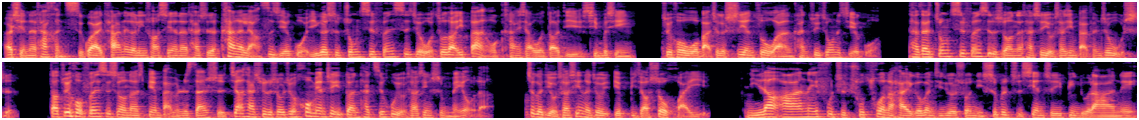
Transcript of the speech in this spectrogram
而且呢，它很奇怪，它那个临床试验呢，它是看了两次结果，一个是中期分析，就我做到一半，我看一下我到底行不行，最后我把这个试验做完，看最终的结果。它在中期分析的时候呢，它是有效性百分之五十，到最后分析的时候呢，是变百分之三十，降下去的时候，就后面这一段它几乎有效性是没有的。这个有效性呢，就也比较受怀疑。你让 RNA 复制出错呢，还有一个问题就是说，你是不是只限制于病毒的 RNA？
